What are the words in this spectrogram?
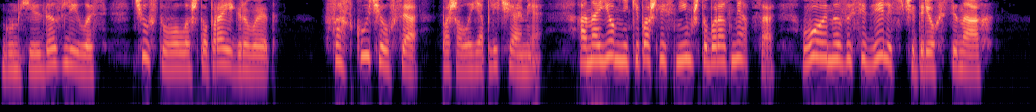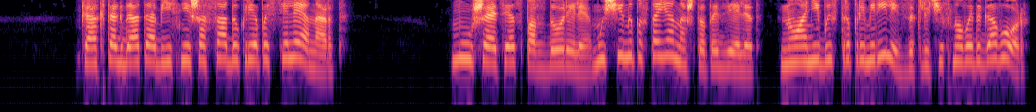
Гунхильда злилась, чувствовала, что проигрывает. «Соскучился!» — пожала я плечами. «А наемники пошли с ним, чтобы размяться. Воины засиделись в четырех стенах». «Как тогда ты объяснишь осаду крепости Ленард?» Муж и отец повздорили, мужчины постоянно что-то делят, но они быстро примирились, заключив новый договор.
